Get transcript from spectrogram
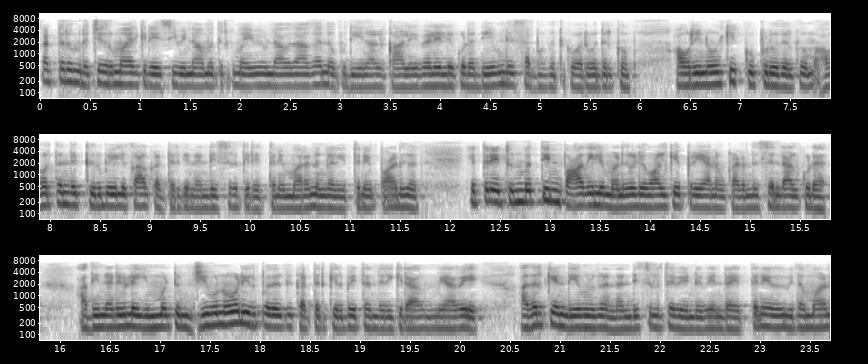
கர்த்தரும் ரசிகருமா இருக்கிற இயேசுவின் நாமத்திற்கு மகிமை உண்டாவதாக. இந்த புதிய நாள் காலை வேளையிலே கூட தேவனுடைய சமூகத்துக்கு வருவதற்கும் அவரை நோக்கி கூப்பிடுவதற்கும் அவர் தந்த கிருபையிலுக்காக கர்த்தருக்கு நன்றி செலுத்தி எத்தனை மரணங்கள் எத்தனை பாடுகள் எத்தனை துன்பத்தின் பாதையிலே மனிதனுடைய வாழ்க்கை பிரயாணம் கடந்து சென்றால் கூட அதன் நடுவில் இம்மட்டும் ஜீவனோடு இருப்பதற்கு கர்த்தர் கிருபை தந்திருக்கிறார். உண்மையாவே அதற்கு என் தேவனுக்கு நன்றி செலுத்த வேண்டும் என்ற எத்தனை விதமான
